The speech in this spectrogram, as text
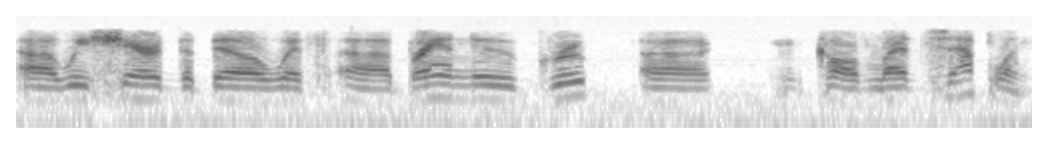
uh, we shared the bill with a brand new group uh, called Led Zeppelin.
